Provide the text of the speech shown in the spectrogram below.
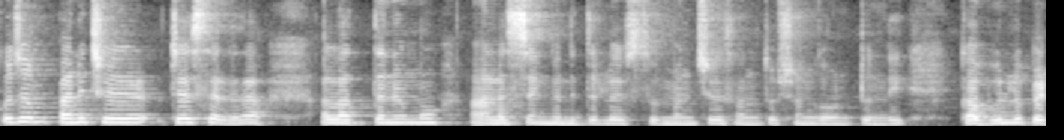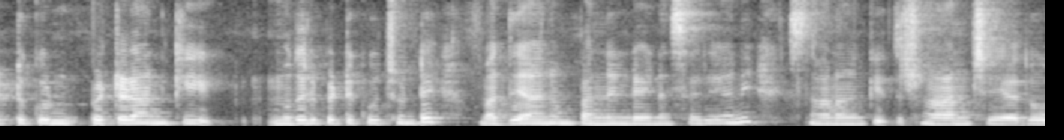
కొంచెం పని చే చేస్తారు కదా. అలా అత్తనేమో ఆలస్యంగా నిద్రలేస్తూ మంచిగా సంతోషంగా ఉంటుంది. కబుర్లు పెట్టుకు పెట్టడానికి మొదలుపెట్టి కూర్చుంటే మధ్యాహ్నం పన్నెండు అయినా సరే అని స్నానానికి స్నానం చేయదు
